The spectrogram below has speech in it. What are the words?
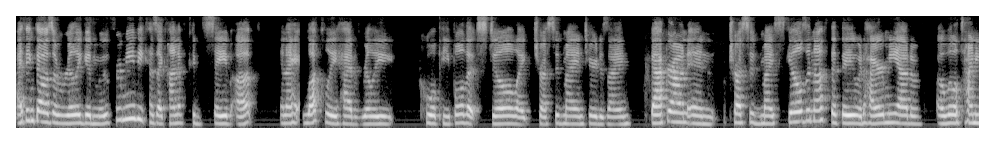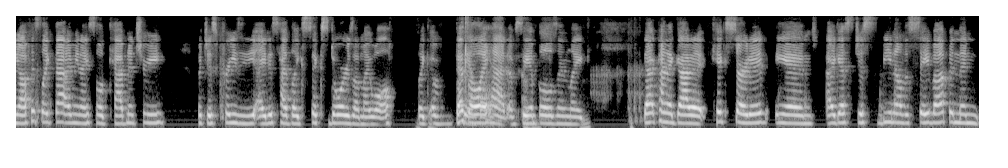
I think that was a really good move for me because I kind of could save up and I luckily had really cool people that still like trusted my interior design background and trusted my skills enough that they would hire me out of a little tiny office like that. I mean, I sold cabinetry, which is crazy. I just had like six doors on my wall. Like of that's all I had of samples and like that kind of got it kick started and I guess just being able to save up and then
